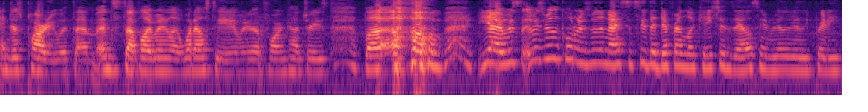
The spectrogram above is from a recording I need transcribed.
and just party with them and stuff like mean, like what else do you do when you go to foreign countries? But um, yeah it was it was really cool. It was really nice to see the different locations. They all seemed really really pretty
